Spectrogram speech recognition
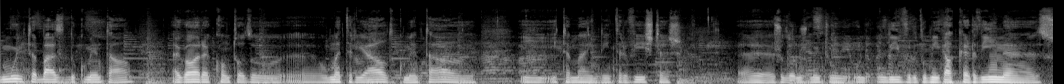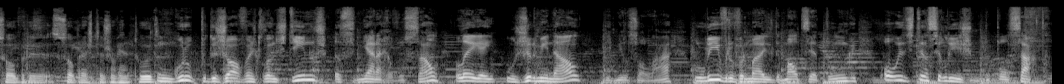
muita base documental, agora com todo uh, o material documental e, e também de entrevistas, Uh, Ajudou-nos muito o, o, livro do Miguel Cardina sobre, sobre esta juventude. Um grupo de jovens clandestinos a sonhar a revolução leem O Germinal, de Emile Solá, O Livro Vermelho, de Mao Tse Tung ou O Existencialismo, de Paul Sartre.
